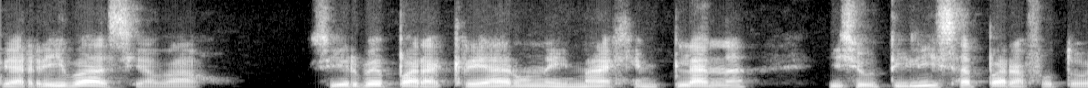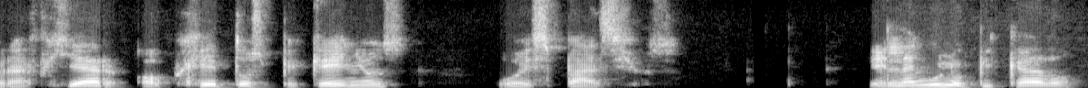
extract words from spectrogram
de arriba hacia abajo. Sirve para crear una imagen plana y se utiliza para fotografiar objetos pequeños o espacios. El ángulo picado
